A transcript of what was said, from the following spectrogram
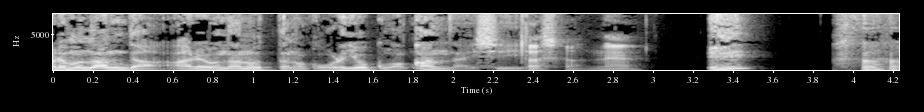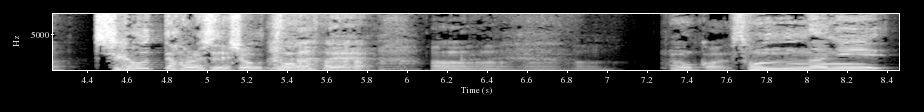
れもなんだあれを名乗ったのか俺よくわかんないし。確かにね。え？違うって話でしょ？と思って。なんか、そんなに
